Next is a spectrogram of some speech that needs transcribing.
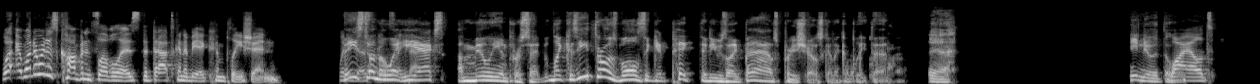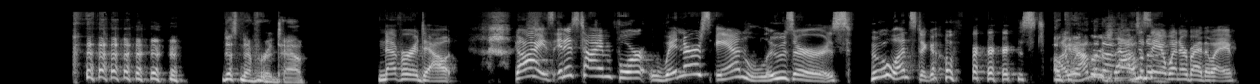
What I wonder what his confidence level is that that's going to be a completion. Based on the way like he that. acts, a million percent. Like, because he throws balls that get picked that he was like, nah, I was pretty sure I was going to complete that. Yeah. He knew it the wild. Just never a doubt. Never a doubt. Guys, it is time for winners and losers. Who wants to go first? Okay, I'm gonna, have I'm to gonna, say a winner, by the way.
